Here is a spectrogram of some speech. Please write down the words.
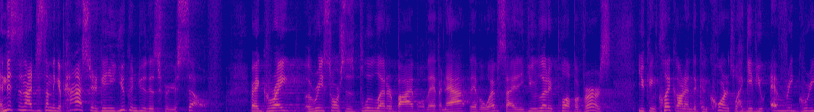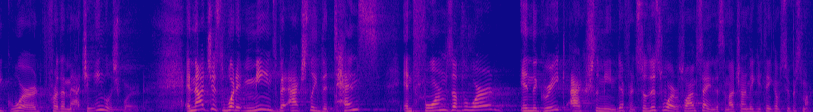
And this is not just something a pastor can do, you can do this for yourself. Right, great resources, Blue Letter Bible. They have an app, they have a website, and if you literally pull up a verse, you can click on it, and the concordance will give you every Greek word for the matching English word. And not just what it means, but actually the tense and forms of the word in the Greek actually mean different. So, this word, that's why I'm saying this, I'm not trying to make you think I'm super smart.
